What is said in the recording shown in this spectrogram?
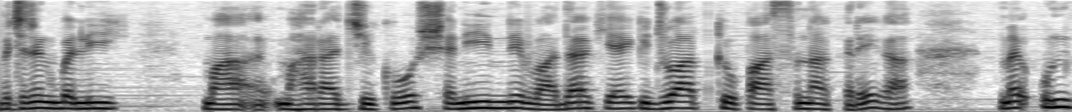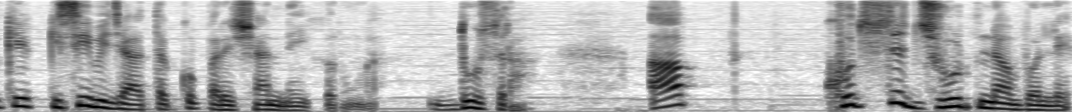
बजरंग बली महाराज जी को शनि ने वादा किया है कि जो आपकी उपासना करेगा, मैं उनके किसी भी जातक को परेशान नहीं करूँगा। दूसरा, आप खुद से झूठ ना बोले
